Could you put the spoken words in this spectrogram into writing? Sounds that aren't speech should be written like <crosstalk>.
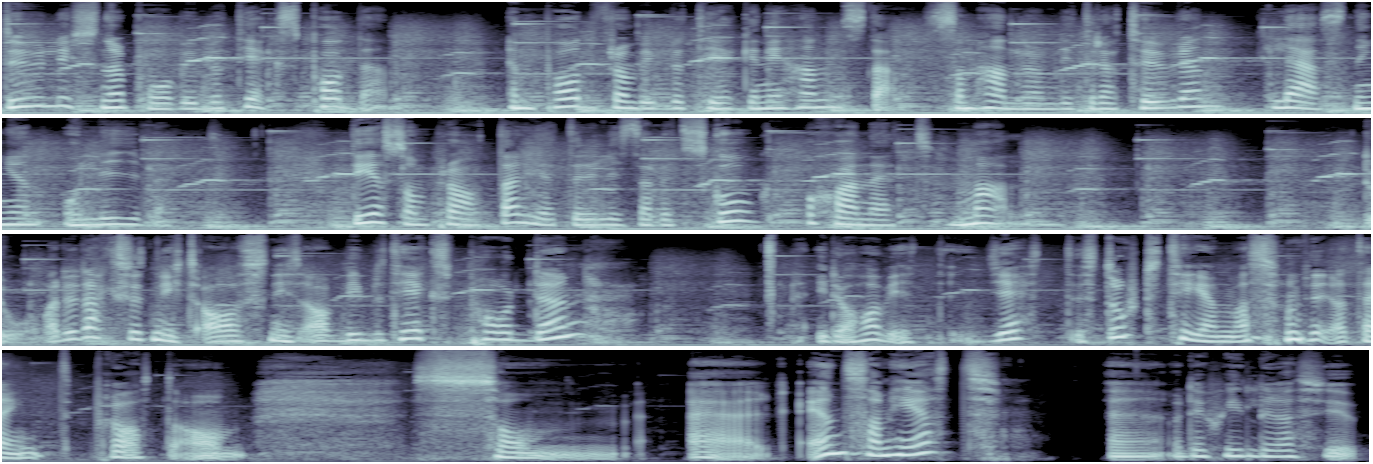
Du lyssnar på Bibliotekspodden. En podd från biblioteken i Halmstad som handlar om litteraturen, läsningen och livet. Det som pratar heter Elisabeth Skog och Jeanette Malm. Då var det dags för ett nytt avsnitt av Bibliotekspodden. Idag har vi ett jättestort tema som vi har tänkt prata om. Som är ensamhet. Eh, och det skildras ju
